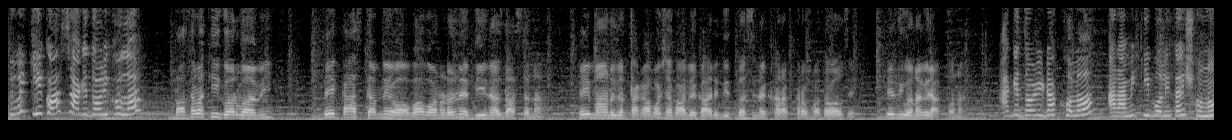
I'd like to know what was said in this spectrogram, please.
তুমি কি করছ? আগে দড়ি খোলো। তাছাড়া কি করব আমি? এই কাজ কাম অভাব অনটনে দিন আজ যাচ্ছে না। এই মানুষজন টাকা পয়সা পাবে কারি দিতে পারছি না খারাপ খারাপ কথা বলছে। এই জীবন আমি রাখব না। আগে দড়িটা খোলো আর আমি কি বলি তাই শোনো।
